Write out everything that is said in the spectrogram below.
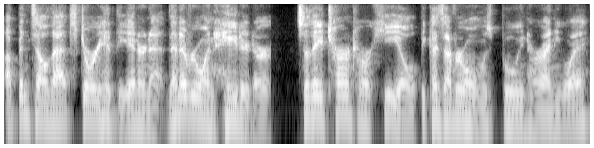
up until that story hit the internet. Then everyone hated her. So they turned her heel because everyone was booing her anyway.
